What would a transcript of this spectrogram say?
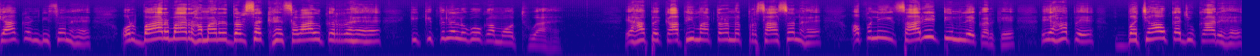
क्या कंडीशन है? और बार बार हमारे दर्शक हैं, सवाल कर रहे हैं कि कितने लोगों का मौत हुआ है? यहाँ पे काफ़ी मात्रा में प्रशासन है, अपनी सारी टीम लेकर के यहाँ पे बचाव का जो कार्य है,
